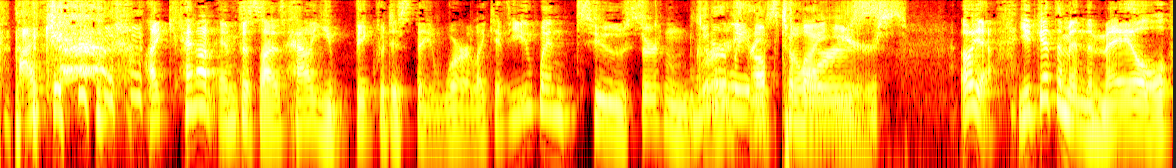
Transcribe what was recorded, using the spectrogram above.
I can I cannot emphasize how ubiquitous they were. Like if you went to certain Literally up to my stores- ears. Oh yeah, you'd get them in the mail.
